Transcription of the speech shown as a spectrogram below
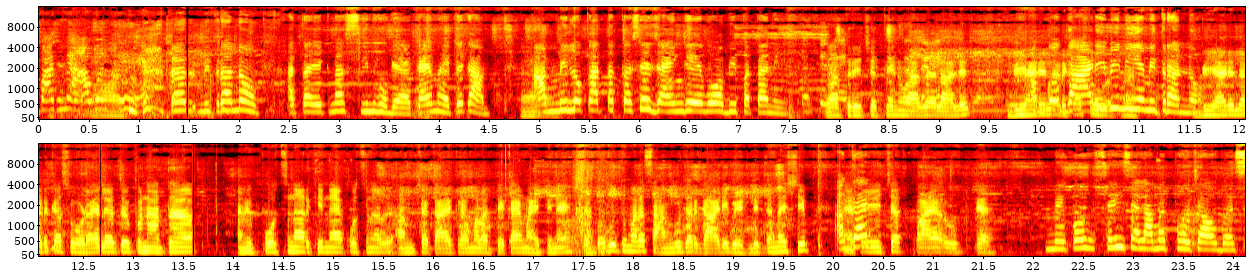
बाद में आवरते हैं. तर मित्रांनो आता एक ना सीन हो गया. काय माहितीये का? आम्ही लोक आता कसे जाएंगे वो अभी पता नहीं. रात्रीचे तीन वाजायला आलेत. बिहारी हमको लडका गाडी भी सोड- नहीं है. मित्रांनो. बिहारी लडका सोडायला येतोय पण आता आम्ही पोचणार की नाही पोचणार आमच्या कार्यक्रमाला ते काय माहिती नाही. बघू तुम्हाला सांगू जर गाडी भेटली तर नशीब. याच्यात पायावर उपट्या. मेरे को सही सलामत पहुंचाओ बस.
